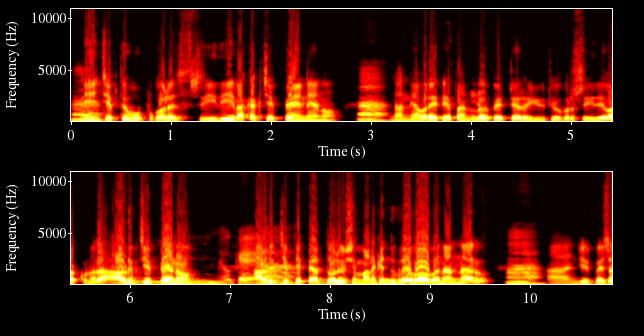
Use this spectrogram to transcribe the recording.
నేను చెప్తే ఒప్పుకోలేదు శ్రీదేవి అక్కకి చెప్పాను నేను. నన్ను ఎవరైతే పనిలో పెట్టారో యూట్యూబర్ శ్రీదేవి అక్క ఉన్నారో ఆవిడకి చెప్పాను. ఆవిడకి ఆ, చెప్తే పెద్దోళ్ళ విషయం మనకెందుకు రా బాబు అని అన్నారు. అని చెప్పేసి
